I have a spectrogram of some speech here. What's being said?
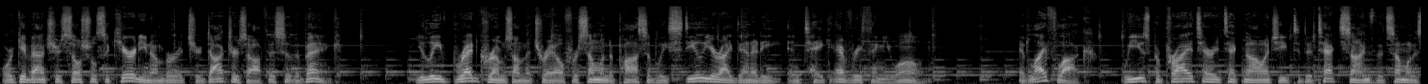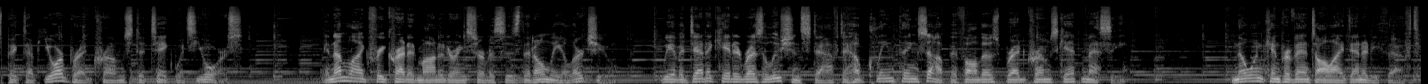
or give out your social security number at your doctor's office or the bank. You leave breadcrumbs on the trail for someone to possibly steal your identity and take everything you own. At Lifelock, we use proprietary technology to detect signs that someone has picked up your breadcrumbs to take what's yours. And unlike free credit monitoring services that only alert you, we have a dedicated resolution staff to help clean things up if all those breadcrumbs get messy. No one can prevent all identity theft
